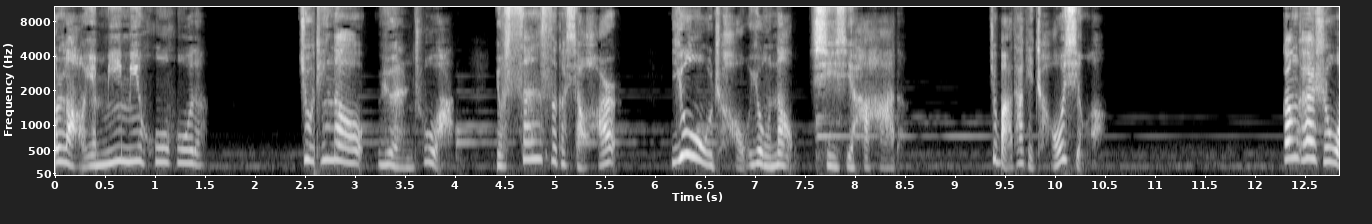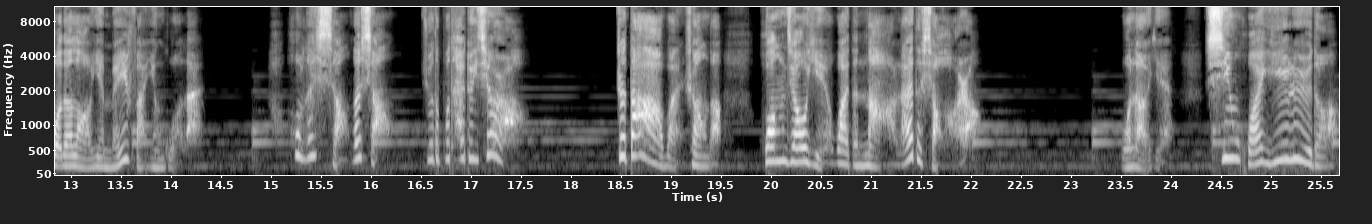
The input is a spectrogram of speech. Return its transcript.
我姥爷迷迷糊糊的，就听到远处啊有三四个小孩又吵又闹，嘻嘻哈哈的，就把他给吵醒了。刚开始我的姥爷没反应过来，后来想了想，觉得不太对劲儿啊，这大晚上的荒郊野外的哪来的小孩啊？我姥爷心怀疑虑的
